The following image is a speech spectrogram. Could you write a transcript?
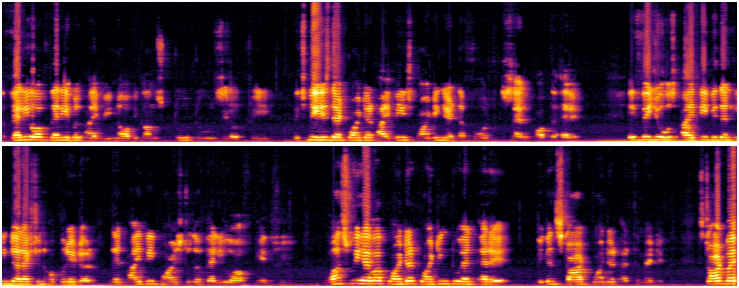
The value of variable ip now becomes 2203, which means that pointer ip is pointing at the fourth cell of the array. If we use IP with an indirection operator, then IP points to the value of A3. Once we have a pointer pointing to an array, we can start pointer arithmetic. Start by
